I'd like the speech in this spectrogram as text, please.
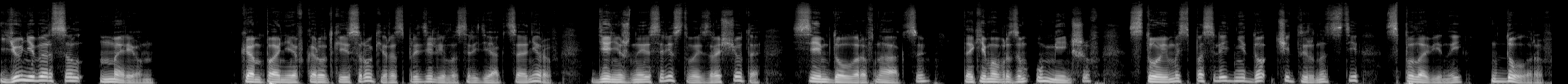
Universal Marion Компания в короткие сроки распределила среди акционеров денежные средства из расчета 7 долларов на акцию, таким образом уменьшив стоимость последней до 14,5 долларов.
